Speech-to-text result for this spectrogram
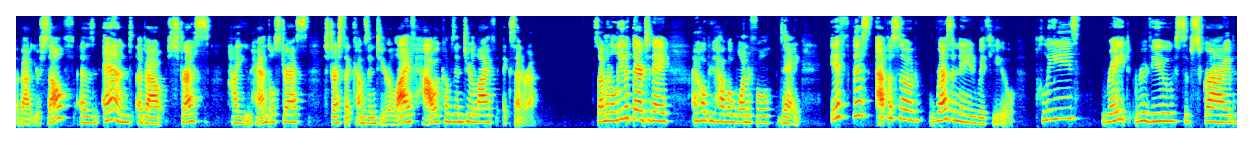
about yourself as and about stress, how you handle stress, stress that comes into your life, how it comes into your life, etc. So I'm going to leave it there today. I hope you have a wonderful day. If this episode resonated with you, please rate, review, subscribe,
